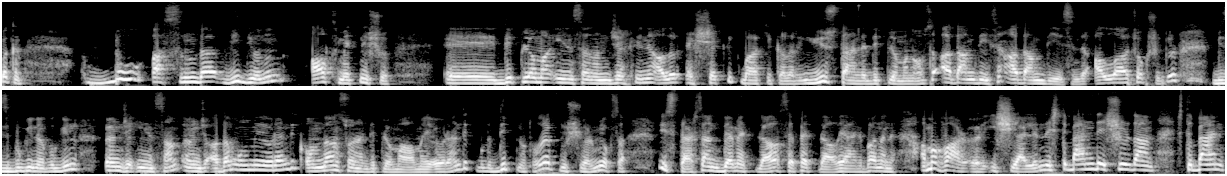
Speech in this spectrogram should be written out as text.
Bakın bu aslında videonun alt metni şu. Diploma insanın cehlini alır, eşeklik baki kalır. 100 tane de diploman olsa adam değilsen adam değilsindir. Allah'a çok şükür biz bugüne bugün önce insan, önce adam olmayı öğrendik. Ondan sonra diploma almayı öğrendik. Bunu dipnot olarak düşüyorum. Yoksa istersen demetle al, sepetle al. Yani bana ne. Ama var öyle iş yerlerinde işte ben de şuradan, işte ben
